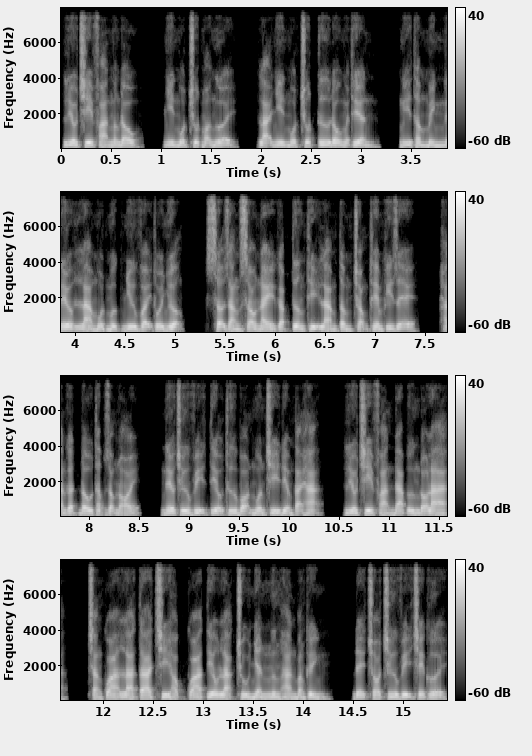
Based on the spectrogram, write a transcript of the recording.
Liêu chi phản ngầm đầu, nhìn một chút mọi người, lại nhìn một chút tư đầu người tiền nghĩ thầm mình nếu là một mực như vậy thối nhượng, sợ rằng sau này gặp tương thị làm tầm trọng thêm khi dễ, hắn gật đầu thấp giọng nói, nếu chư vị tiểu thư bọn muốn chỉ điểm tại hạ, liêu chi phản đáp ứng đó là, chẳng qua là ta chỉ học qua tiêu lạc chủ nhân ngưng hàn băng kình, để cho chư vị chê cười.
